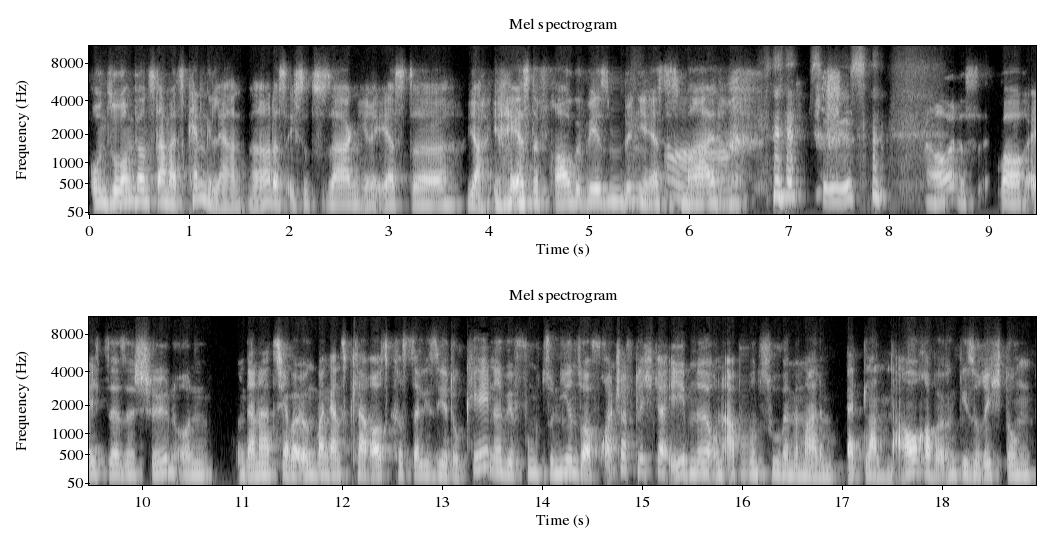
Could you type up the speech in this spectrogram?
Und so haben wir uns damals kennengelernt, ne? dass ich sozusagen ihre erste, ja, ihre erste Frau gewesen bin, ihr erstes oh. Mal. Süß. ja, das war auch echt sehr, sehr schön. Und, und dann hat sich aber irgendwann ganz klar rauskristallisiert, okay, ne, wir funktionieren so auf freundschaftlicher Ebene und ab und zu, wenn wir mal im Bett landen, auch, aber irgendwie so Richtung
